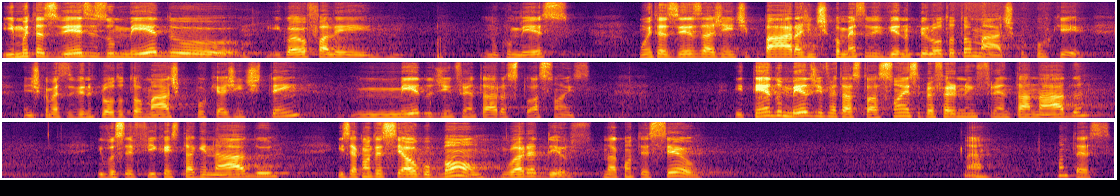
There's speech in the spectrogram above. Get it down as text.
E muitas vezes o medo, igual eu falei no começo, muitas vezes a gente para, a gente começa a viver no piloto automático. Por quê? A gente começa a viver no piloto automático porque a gente tem medo de enfrentar as situações. E tendo medo de enfrentar as situações, você prefere não enfrentar nada e você fica estagnado. E se acontecer algo bom, glória a Deus. Não aconteceu? É, acontece.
